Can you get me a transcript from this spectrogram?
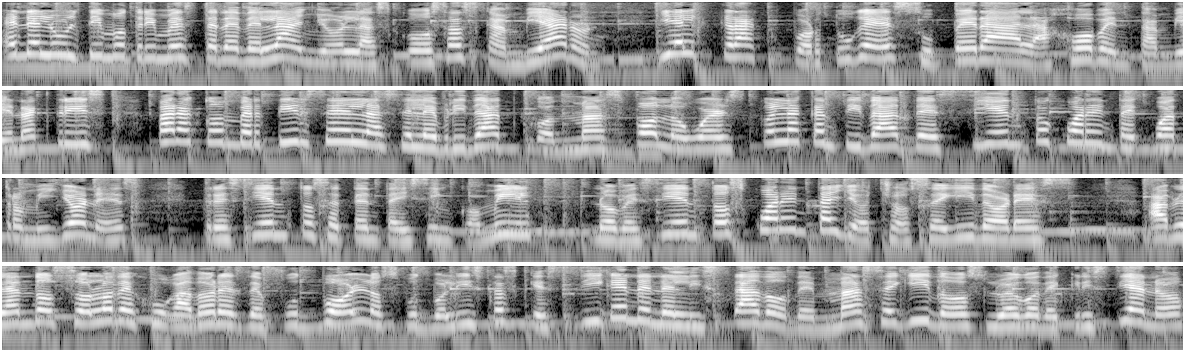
En el último trimestre del año las cosas cambiaron y el crack portugués supera a la joven también actriz para convertirse en la celebridad con más followers con la cantidad de 144 millones 375.948 seguidores. Hablando solo de jugadores de fútbol, los futbolistas que siguen en el listado de más seguidos luego de Cristiano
